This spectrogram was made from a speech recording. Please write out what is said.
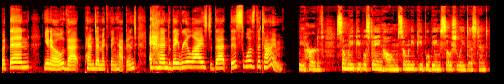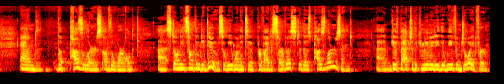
But then, you know, that pandemic thing happened, and they realized that this was the time. We heard of so many people staying home, so many people being socially distant, and the puzzlers of the world uh, still need something to do. So we wanted to provide a service to those puzzlers and uh, give back to the community that we've enjoyed for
